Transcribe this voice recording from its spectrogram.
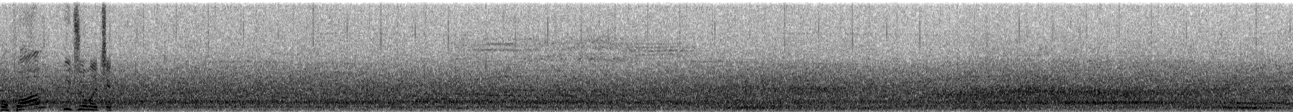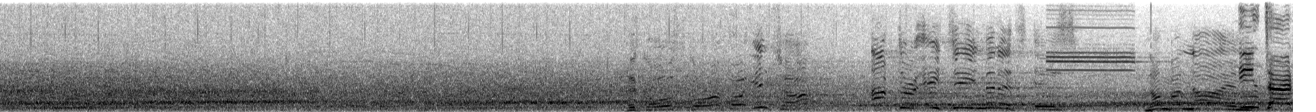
Topu al, hücuma çık. The goal scorer for Inter after 18 minutes is number 9. Inter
